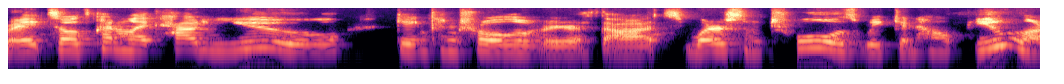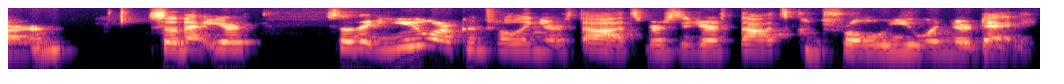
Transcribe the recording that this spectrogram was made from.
right? So it's kind of like, how do you gain control over your thoughts? What are some tools we can help you learn so that you're so that you are controlling your thoughts versus your thoughts control you in your day,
